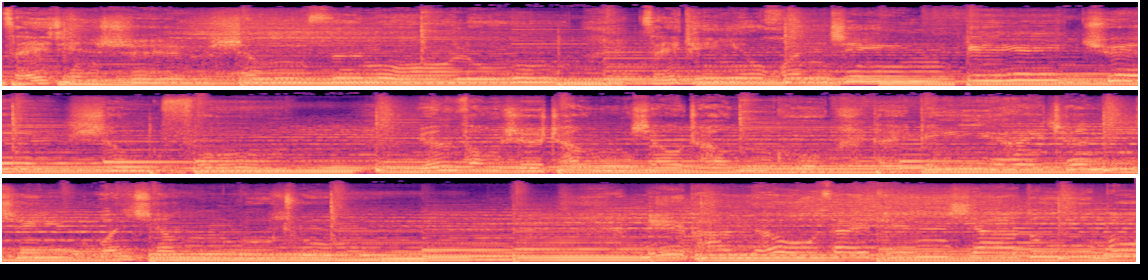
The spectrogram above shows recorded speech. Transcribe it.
在前世生死陌路，在天眼幻境一决胜负。远方是长啸长哭，待碧海沉寂，万象如初。涅槃后在天下独步，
